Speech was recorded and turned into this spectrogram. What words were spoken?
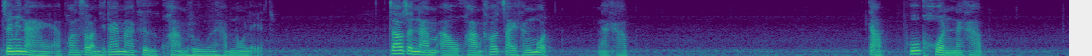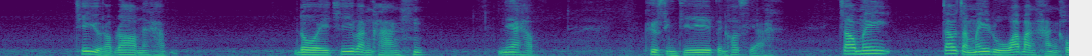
เจมินายพรสวรรค์ที่ได้มาคือความรู้นะครับ knowledge เจ้าจะนำเอาความเข้าใจทั้งหมดนะครับ กับผู้คนนะครับ ที่อยู่รอบๆนะครับ โดยที่บางครั้งเนี่ยครับ คือสิ่งที่เป็นข้อเสีย เจ้าไม่เจ้าจะไม่รู้ว่าบางครั้งเขา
